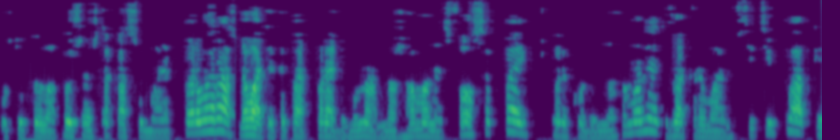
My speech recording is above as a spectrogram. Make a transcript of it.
поступила точно ж така сума, як перший раз. Давайте тепер перейдемо на наш гаманець FaucetPay, переходимо на гаманець, закриваємо всі ці вкладки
